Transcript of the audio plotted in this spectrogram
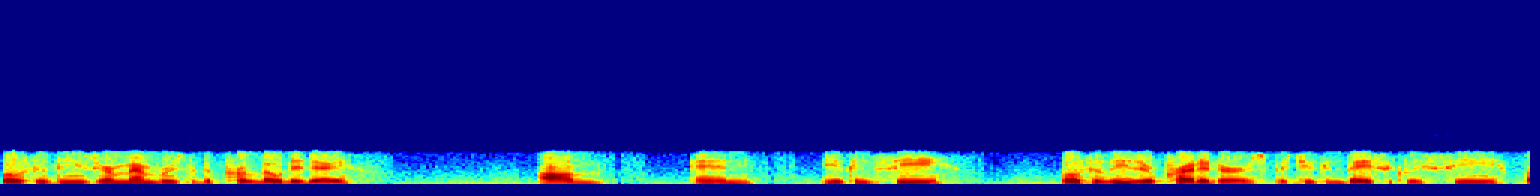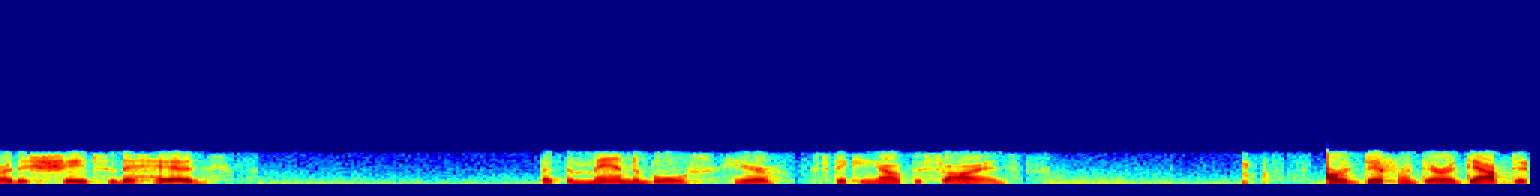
Both of these are members of the Perlodidae. Um, and you can see both of these are predators, but you can basically see by the shapes of the heads that the mandibles here sticking out the sides are different. They're adapted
